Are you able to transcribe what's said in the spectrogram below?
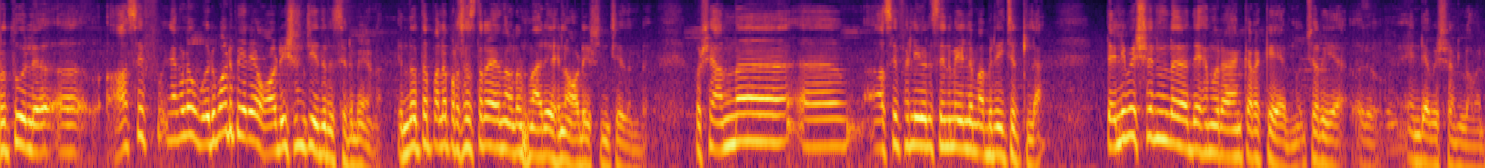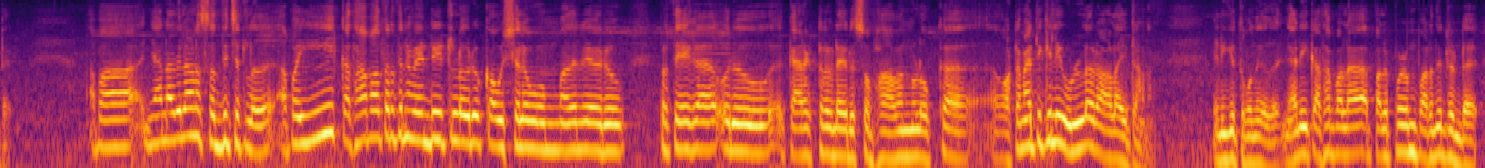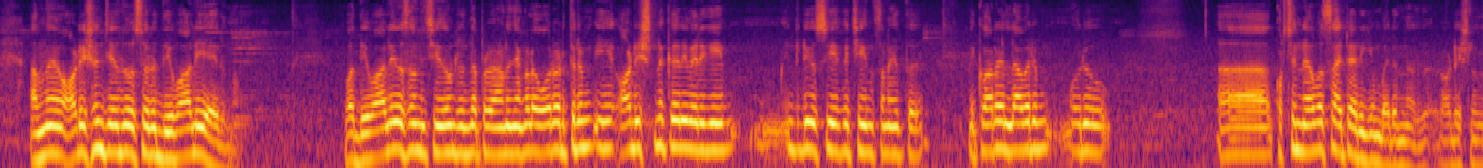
ഋതുവിൽ ആസിഫ് ഞങ്ങൾ ഒരുപാട് പേരെ ഓഡിഷൻ ചെയ്തൊരു സിനിമയാണ്. ഇന്നത്തെ പല പ്രശസ്തരായ നടന്മാരെ അതിന് ഓഡിഷൻ ചെയ്തിട്ടുണ്ട്. പക്ഷേ അന്ന് ആസിഫ് അലി ഒരു സിനിമയിലും അഭിനയിച്ചിട്ടില്ല. ടെലിവിഷനിൽ അദ്ദേഹം ഒരു ആങ്കറൊക്കെ ആയിരുന്നു ചെറിയ ഒരു ഇന്ത്യ വിഷനിലോ മറ്റേ. അപ്പോൾ ഞാൻ അതിലാണ് ശ്രദ്ധിച്ചിട്ടുള്ളത്. അപ്പോൾ ഈ കഥാപാത്രത്തിന് വേണ്ടിയിട്ടുള്ള ഒരു കൗശലവും അതിന്റെ ഒരു പ്രത്യേക ഒരു ക്യാരക്ടറുടെ ഒരു സ്വഭാവങ്ങളും ഒക്കെ ഓട്ടോമാറ്റിക്കലി ഉള്ള ഒരാളായിട്ടാണ്. എനിക്ക് തോന്നിയത്. ഞാൻ ഈ കഥ പല പലപ്പോഴും പറഞ്ഞിട്ടുണ്ട്. അന്ന് ഓഡിഷൻ ചെയ്ത ദിവസം ഒരു ദിവാലിയായിരുന്നു അപ്പോൾ ദിവാലി ദിവസം ചെയ്തുകൊണ്ടിരുന്നപ്പോഴാണ് ഞങ്ങൾ ഓരോരുത്തരും ഈ ഓഡിഷന് കയറി വരികയും ഇൻട്രൊഡ്യൂസ് ചെയ്യുകയൊക്കെ ചെയ്യുന്ന സമയത്ത് മിക്കവാറും എല്ലാവരും ഒരു കുറച്ച് നെർവസ് ആയിട്ടായിരിക്കും വരുന്നത് ഓഡീഷനിൽ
